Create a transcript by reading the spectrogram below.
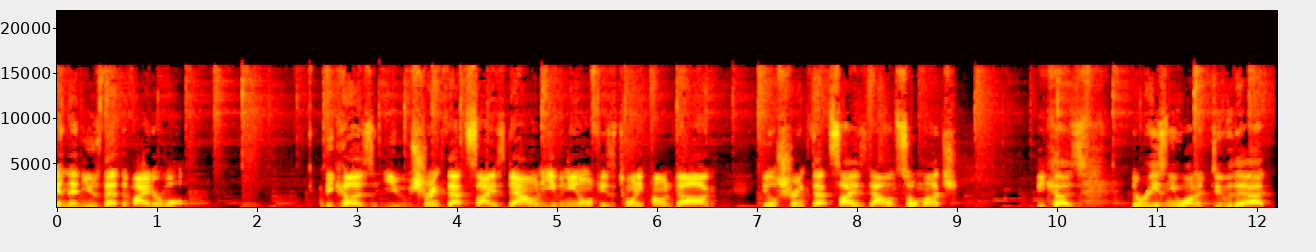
and then use that divider wall because you shrink that size down, even you know if he's a 20 pound dog, you'll shrink that size down so much because the reason you want to do that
